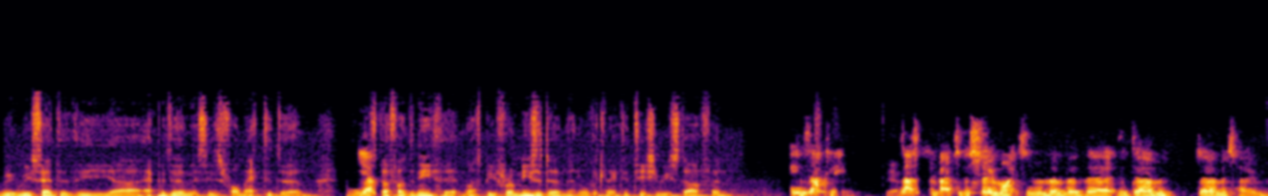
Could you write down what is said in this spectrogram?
we we said that the uh, epidermis is from ectoderm, but all Yeah. the stuff underneath it must be from mesoderm. Then all the connective tissue stuff and Exactly. yeah, That's going back to the somites, and remember the the derma, dermatome,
